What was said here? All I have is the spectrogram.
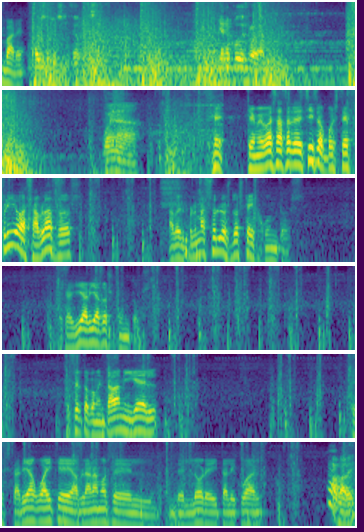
Vale. Ya no puedes rodar. Buena. ¿Qué, que me vas a hacer el hechizo? Pues te frío a sablazos. A ver, el problema son los dos que hay juntos. Porque allí había dos juntos. Por cierto, comentaba Miguel que estaría guay que habláramos del, del lore y tal y cual. Ah, vale.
